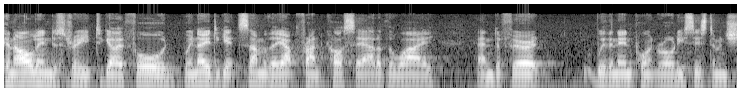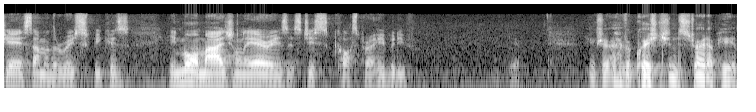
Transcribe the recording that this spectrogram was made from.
canola industry to go forward, we need to get some of the upfront costs out of the way and defer it with an endpoint royalty system and share some of the risk because in more marginal areas it's just cost prohibitive. Yeah. Thanks. I have a question straight up here.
